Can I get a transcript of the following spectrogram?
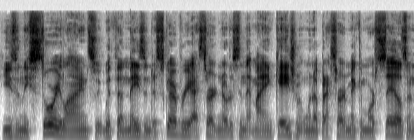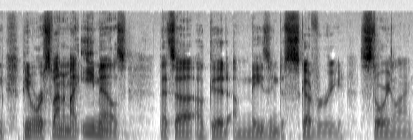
using these storylines, with the amazing discovery, I started noticing that my engagement went up and I started making more sales and people were responding to my emails. That's a, a good, amazing discovery storyline.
